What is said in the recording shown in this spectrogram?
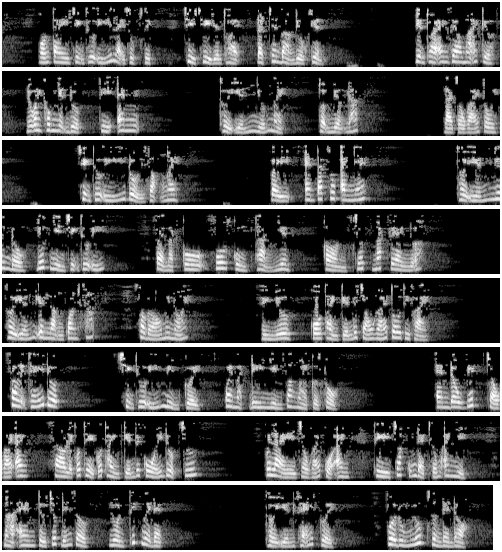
ngón tay Trịnh Thư Ý lại rục dịch, chỉ chỉ điện thoại đặt trên bảng điều khiển. Điện thoại anh reo mãi kìa, nếu anh không nhận được thì em... Thời Yến nhướng mày, thuận miệng đáp. Là cháu gái tôi. Trịnh Thư Ý đổi giọng ngay. Vậy em tắt giúp anh nhé. Thời Yến nghiêng đầu liếc nhìn Trịnh Thư Ý. Vẻ mặt cô vô cùng thản nhiên, còn chớp mắt với anh nữa. Thời Yến yên lặng quan sát, sau đó mới nói. Hình như cô thành kiến với cháu gái tôi thì phải. Sao lại thế được? Trịnh Thư Ý mỉm cười, quay mặt đi nhìn ra ngoài cửa sổ. Em đâu biết cháu gái anh, sao lại có thể có thành kiến với cô ấy được chứ? Với lại cháu gái của anh thì chắc cũng đẹp giống anh nhỉ, mà em từ trước đến giờ luôn thích người đẹp. Thời Yến khẽ cười. Vừa đúng lúc dừng đèn đỏ,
